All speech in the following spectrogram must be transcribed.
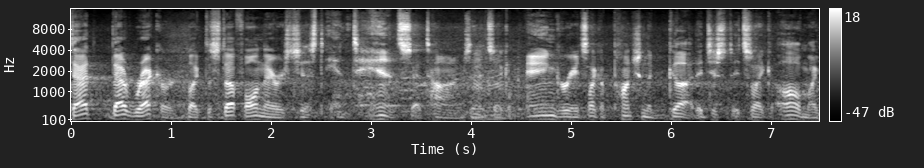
that that record, like the stuff on there, is just intense at times, and it's like angry. It's like a punch in the gut. It just, it's like, oh my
